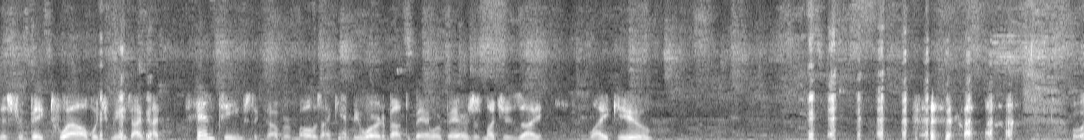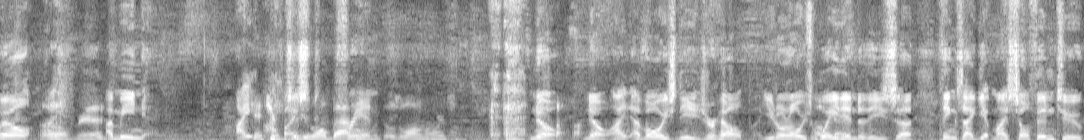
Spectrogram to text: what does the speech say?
Mr. Big 12, which means I've got 10 teams to cover. Mose, I can't be worried about the Baylor Bears as much as I like you. well, oh man, I mean, I can't you I fight just, your own battle Fran, with those Longhorns? no, no. I, have always needed your help. You don't always wade into these uh, things I get myself into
